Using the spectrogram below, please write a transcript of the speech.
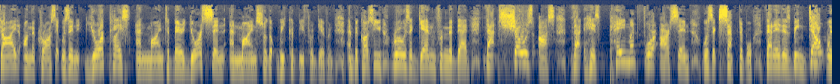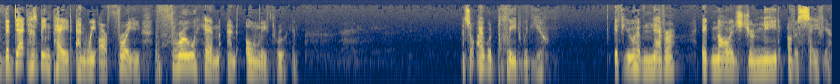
died on the cross, it was in your place and mine to bear your sin and mine so that we could be forgiven. And because he rose again from the dead, that shows us that his payment for our sin was acceptable, that it has been dealt with, the debt has been paid, and we are free through him and only through him. And so I would plead with you if you have never acknowledged your need of a Savior,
